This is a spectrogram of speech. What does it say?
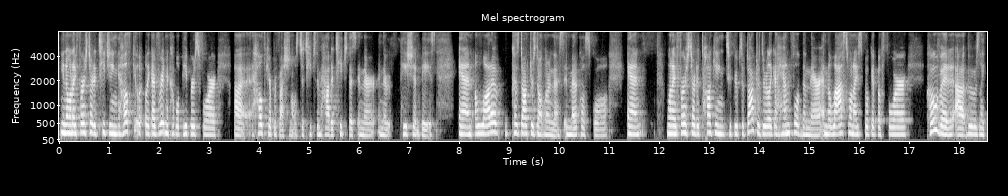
You know, when I first started teaching healthcare, like I've written a couple papers for uh, healthcare professionals to teach them how to teach this in their in their patient base, and a lot of because doctors don't learn this in medical school, and when I first started talking to groups of doctors, there were like a handful of them there, and the last one I spoke at before COVID, uh, there was like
